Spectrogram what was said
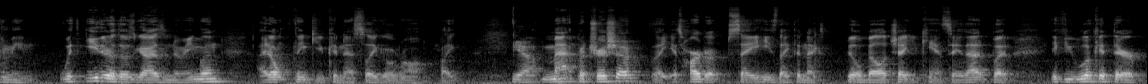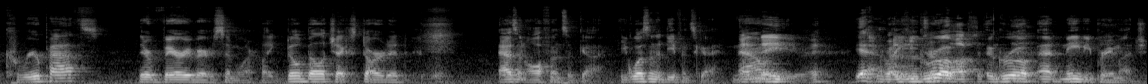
I mean, with either of those guys in New England, I don't think you can necessarily go wrong. Like Yeah. Matt Patricia, like it's hard to say he's like the next Bill Belichick. You can't say that, but if you look at their career paths, they're very very similar. Like Bill Belichick started as an offensive guy. He wasn't a defense guy. At Navy, right? Yeah, Running like he grew up option. grew up at Navy pretty much.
